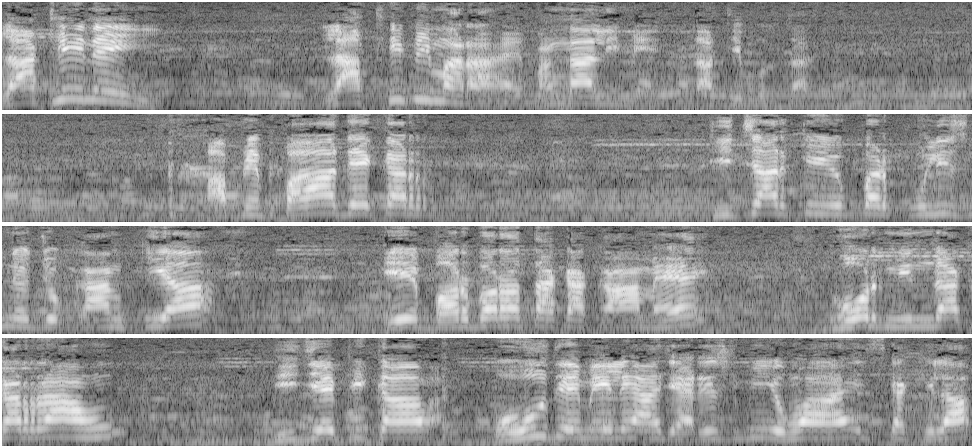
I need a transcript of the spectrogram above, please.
लाठी नहीं, लाठी भी मारा है, बंगाली में लाठी बोलता है। आपने पा देकर टीचर के ऊपर पुलिस ने जो काम किया, ये बर्बरता का काम है। घोर निंदा कर रहा हूँ। बीजेपी का बहुत एमएलए आज अरेस्ट भी हुआ है इसका खिलाफ।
